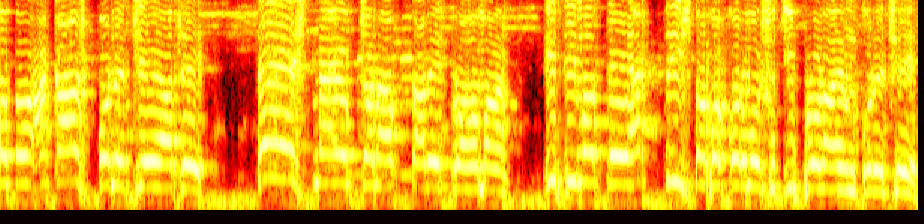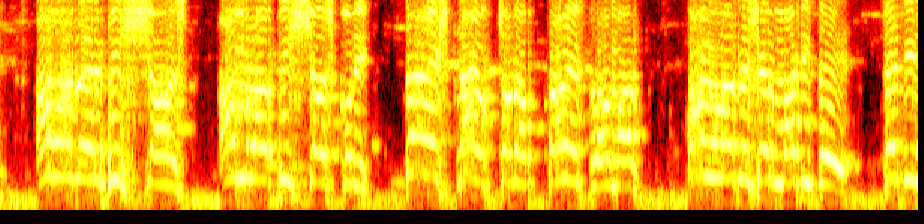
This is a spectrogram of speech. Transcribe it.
মতো আকাশ পণে চেয়ে আছে। দেশ নায়ক জনাব তারেক রহমান ইতিমধ্যে একত্রিশ দফা কর্মসূচি প্রণয়ন করেছে। আমাদের বিশ্বাস, আমরা বিশ্বাস করি দেশ নায়ক জনাব তারেক রহমান বাংলাদেশের মাটিতে যেদিন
